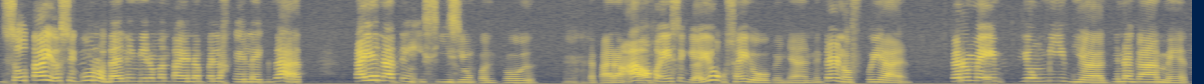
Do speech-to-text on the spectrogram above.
So tayo siguro dahil hindi naman tayo napalaki like that, kaya nating i-seize yung control. Mhm. Na parang, ah okay, sige, ayoko sa'yo, ganyan. I-turn off ko yan. Pero may, yung media ginagamit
